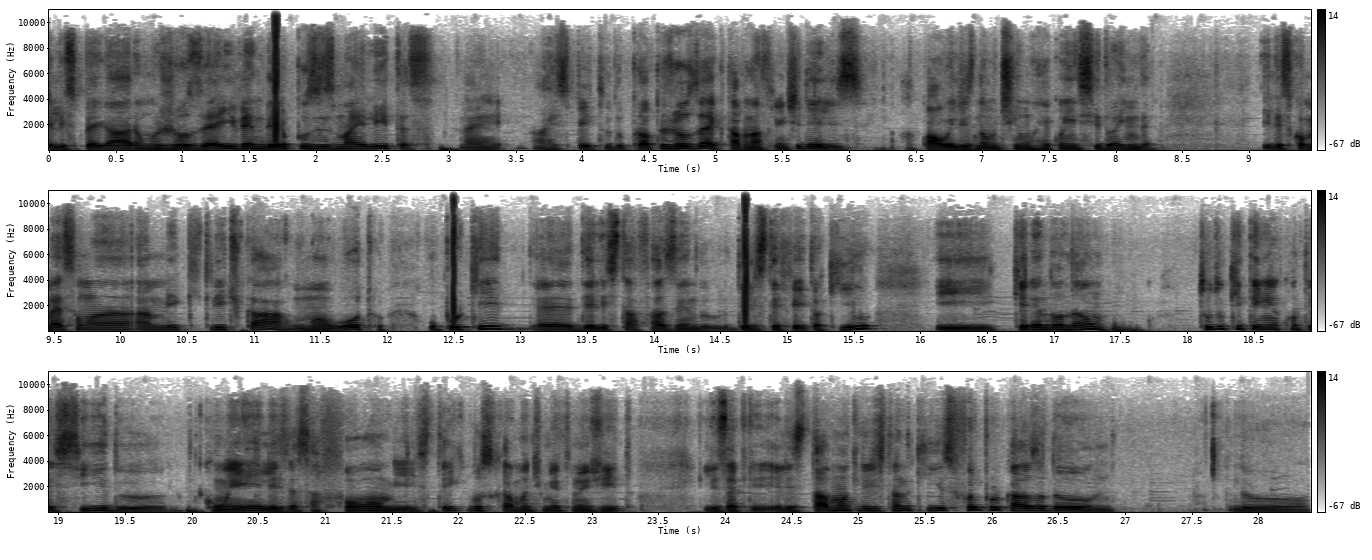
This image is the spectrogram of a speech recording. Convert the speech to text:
eles pegaram José e venderam para os ismaelitas, né? A respeito do próprio José que estava na frente deles, a qual eles não tinham reconhecido ainda. Eles começam a, a meio que criticar um ao outro o porquê é, dele estar fazendo, deles ter feito aquilo e querendo ou não, tudo que tem acontecido com eles, essa fome, eles têm que buscar mantimento no Egito, eles eles estavam acreditando que isso foi por causa do, do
